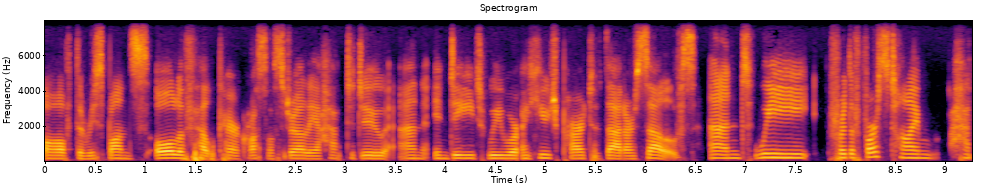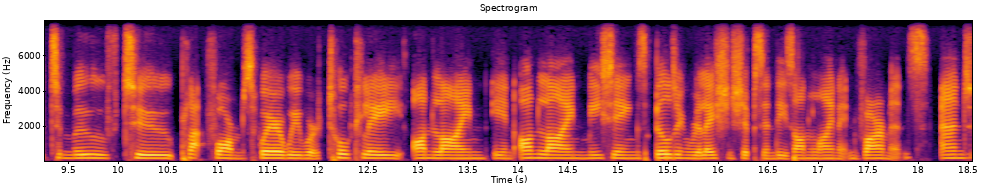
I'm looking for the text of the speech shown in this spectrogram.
of the response all of healthcare across Australia had to do. And indeed, we were a huge part of that ourselves. And we, for the first time, had to move to platforms where we were totally online in online meetings, building relationships in these online environments. And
